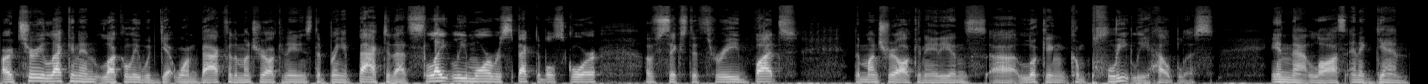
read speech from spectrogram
Artturi Lehkonen luckily would get one back for the Montreal Canadiens to bring it back to that slightly more respectable score of six to three, but the Montreal Canadiens uh, looking completely helpless in that loss. And again,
